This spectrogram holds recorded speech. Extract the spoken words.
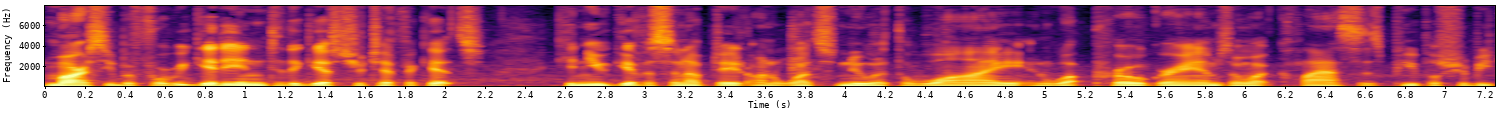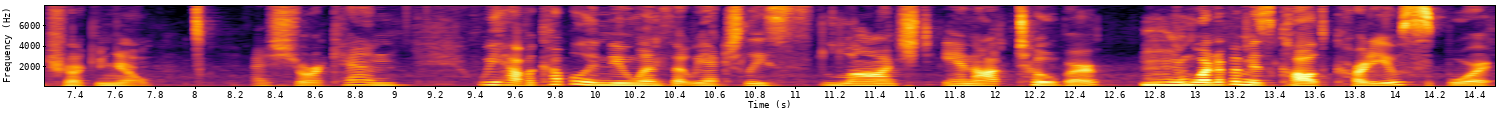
Marcy, before we get into the gift certificates, can you give us an update on what's new at the Y and what programs and what classes people should be checking out? I sure can. We have a couple of new ones that we actually launched in October. One of them is called Cardio Sport,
